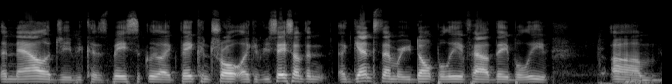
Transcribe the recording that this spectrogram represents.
analogy because basically like they control like if you say something against them or you don't believe how they believe um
